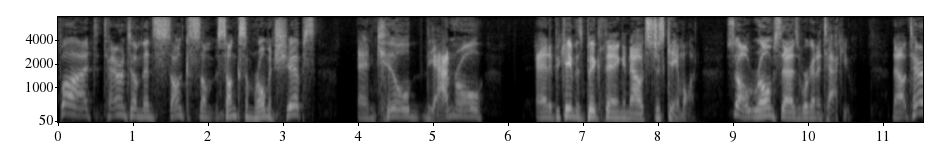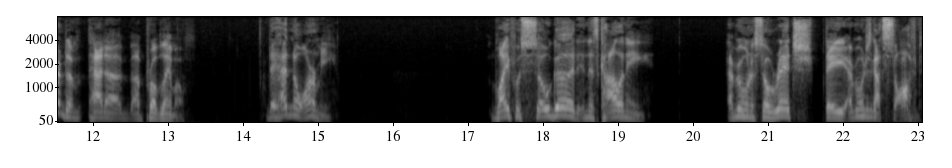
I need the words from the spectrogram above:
But Tarentum then sunk some sunk some Roman ships and killed the admiral, and it became this big thing, and now it's just game on. So Rome says, We're going to attack you. Now, Tarentum had a, a problemo. They had no army. Life was so good in this colony. Everyone was so rich. They everyone just got soft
